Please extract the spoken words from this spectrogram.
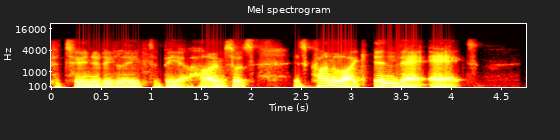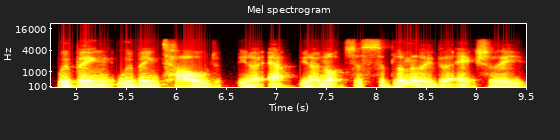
paternity leave to be at home. So it's it's kind of like in that act, we're being we're being told, you know, out, you know, not just subliminally, but actually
